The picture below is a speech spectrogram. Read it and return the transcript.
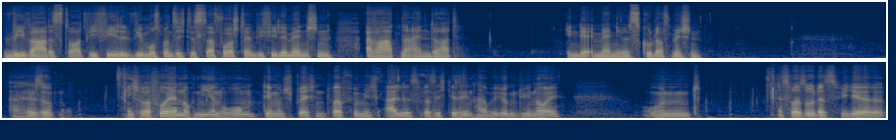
wie war das dort? Wie viel, wie muss man sich das da vorstellen? Wie viele Menschen erwarten einen dort in der Emmanuel School of Mission? Also, ich war vorher noch nie in Rom, dementsprechend war für mich alles, was ich gesehen habe, irgendwie neu. Und es war so, dass wir,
